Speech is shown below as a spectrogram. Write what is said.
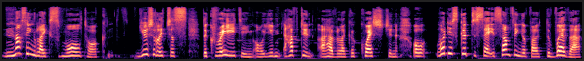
nothing like small talk usually just the creating or you have to have like a question or what is good to say is something about the weather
